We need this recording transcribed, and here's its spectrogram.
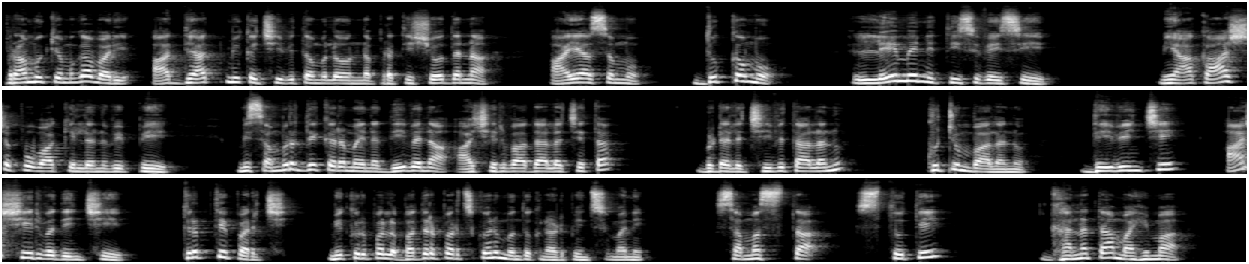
ప్రాముఖ్యంగా వారి ఆధ్యాత్మిక జీవితంలో ఉన్న ప్రతిశోధన ఆయాసము దుఃఖము లేమిని తీసివేసి మీ ఆకాశపు వాకిళ్ళను విప్పి మీ సమృద్ధికరమైన దీవెన ఆశీర్వాదాల చేత బిడ్డల జీవితాలను కుటుంబాలను దీవించి ఆశీర్వదించి తృప్తిపరిచి మీ కృపలో భద్రపరుచుకొని ముందుకు నడిపించమని సమస్త స్థుతి ఘనత మహిమ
